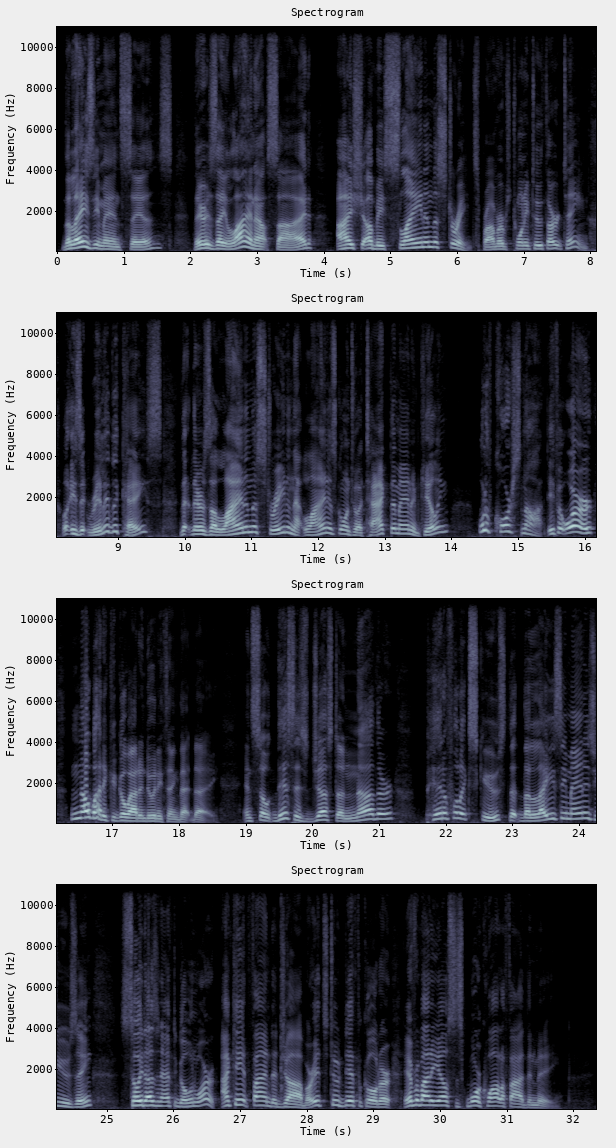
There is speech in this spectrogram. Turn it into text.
The lazy man says, There is a lion outside, I shall be slain in the streets. Proverbs 22, 13. Well, is it really the case that there's a lion in the street and that lion is going to attack the man and kill him? Well, of course not. If it were, nobody could go out and do anything that day. And so this is just another pitiful excuse that the lazy man is using so he doesn't have to go and work. I can't find a job or it's too difficult or everybody else is more qualified than me.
